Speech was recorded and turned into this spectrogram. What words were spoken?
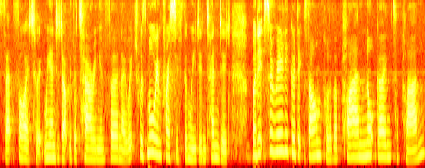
set fire to it. And we ended up with a towering inferno, which was more impressive than we'd intended. But it's a really good example of a plan not going to plan,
